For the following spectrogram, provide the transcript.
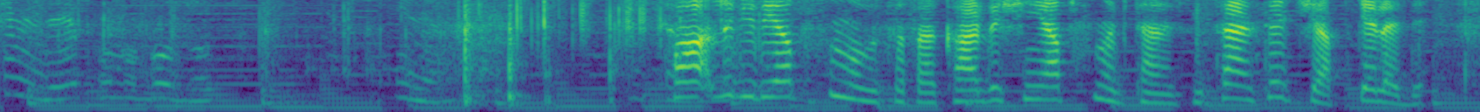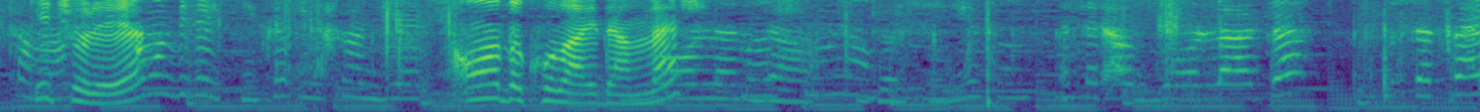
Şimdi bunu bozup yine bir Farklı biri yapsın mı bu sefer? Kardeşin yapsın mı bir tanesini? Sen seç yap. Gel hadi. Tamam. Geç oraya. Ama bir dakika ilk önce şu Ona da kolaydan ver. zorları da göstereyim. Mesela zorlarda bu sefer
